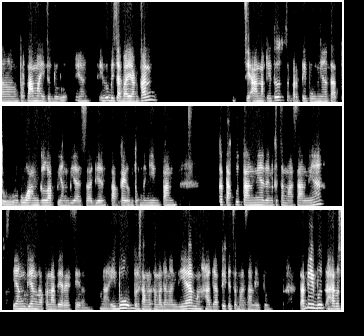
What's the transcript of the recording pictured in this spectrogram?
Eh, pertama itu dulu ya. Ibu bisa bayangkan si anak itu seperti punya satu ruang gelap yang biasa dia pakai untuk menyimpan ketakutannya dan kecemasannya yang dia nggak pernah beresin. Nah, ibu bersama-sama dengan dia menghadapi kecemasan itu. Tapi ibu harus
